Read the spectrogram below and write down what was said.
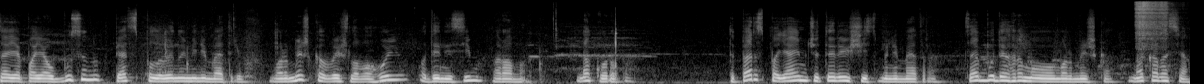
Це я паяв бусину 5,5 мм. Мормишка вийшла вагою 1,7 грама на коропа. Тепер спаяємо 4,6 мм. Це буде грамова мормишка на карася.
